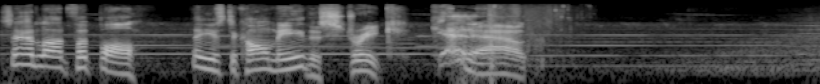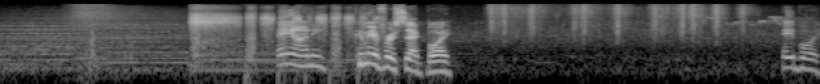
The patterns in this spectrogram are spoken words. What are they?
Sandlot football. They used to call me the streak. Get out! Hey, honey, come here for a sec, boy. Hey, boy,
